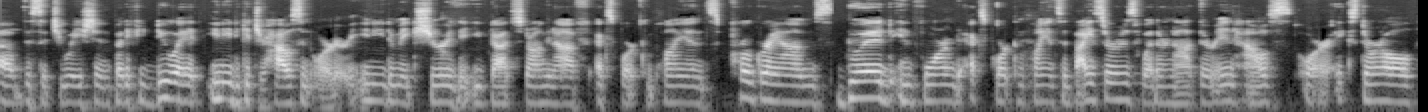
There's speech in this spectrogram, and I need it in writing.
of the situation. But if you do it, you need to get your house in order. You need to make sure that you've got strong enough export compliance programs, good informed export compliance advisors, whether or not they're in-house or external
